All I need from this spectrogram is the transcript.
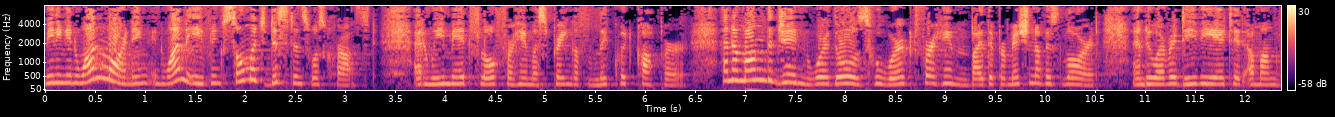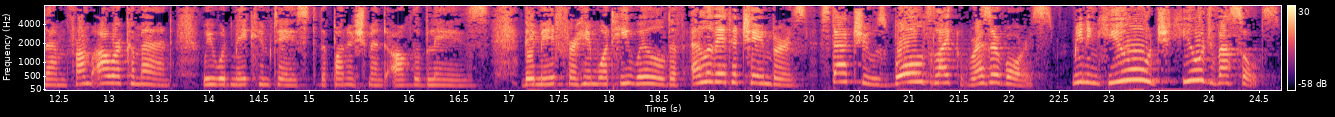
Meaning in one morning, in one evening, so much distance was crossed. And we made flow for him a spring of liquid copper. And among the jinn were those who worked for him by the permission of his Lord. And whoever deviated among them from our command, we would make him taste the punishment of the blaze. They made for him what he willed of elevated chambers, statues, bowls like reservoirs. Meaning huge, huge vessels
